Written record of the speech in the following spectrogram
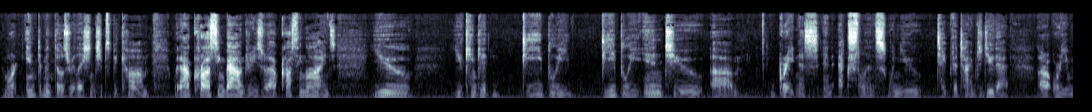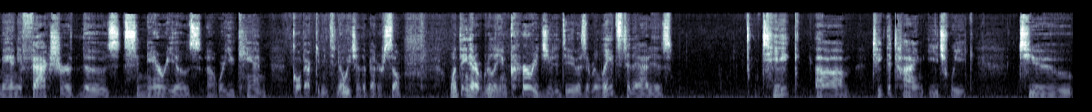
the more intimate those relationships become. Without crossing boundaries, without crossing lines, you you can get deeply, deeply into um, greatness and excellence when you take the time to do that, uh, or you manufacture those scenarios uh, where you can go about getting to know each other better. So, one thing that I would really encourage you to do as it relates to that is take um, take the time each week to,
